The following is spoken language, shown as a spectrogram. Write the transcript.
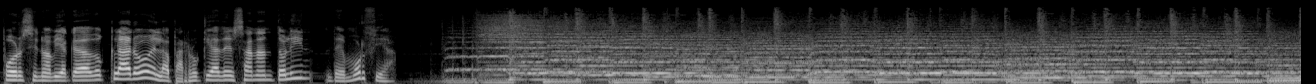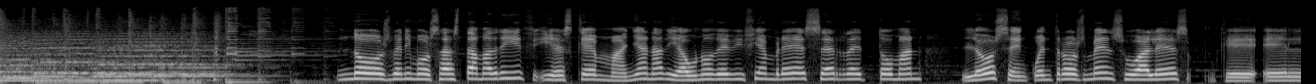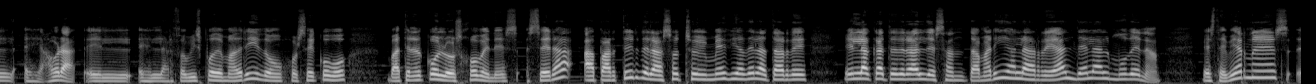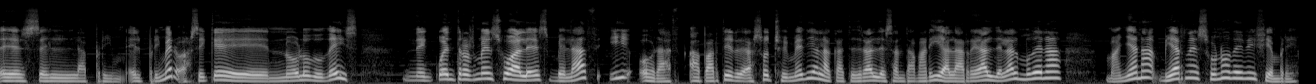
Por si no había quedado claro, en la parroquia de San Antolín de Murcia. Nos venimos hasta Madrid y es que mañana, día 1 de diciembre, se retoman los encuentros mensuales que el, eh, ahora el, arzobispo de Madrid, don José Cobo, va a tener con los jóvenes. Será a partir de las ocho y media de la tarde en la Catedral de Santa María la Real de la Almudena. Este viernes es el, el primero, así que no lo dudéis encuentros mensuales, velad y orad. A partir de las ocho y media en la Catedral de Santa María la Real de la Almudena, mañana viernes 1 de diciembre.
